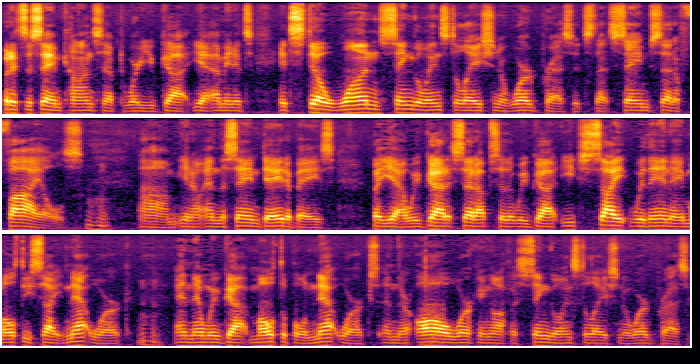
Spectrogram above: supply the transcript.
but it's the same concept where you've got. Yeah, I mean, it's it's still one single installation of WordPress. It's that same set of files, um, you know, and the same database. But yeah, we've got it set up so that we've got each site within a multi-site network, mm-hmm. and then we've got multiple networks, and they're all working off a single installation of WordPress.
